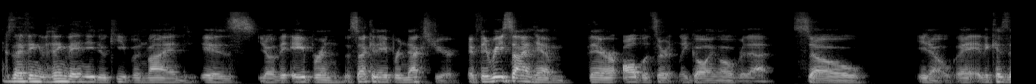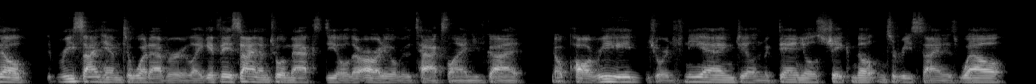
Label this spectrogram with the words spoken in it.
because I think the thing they need to keep in mind is, you know, the apron, the second apron next year. If they re-sign him, they're all but certainly going over that. So you know, because they'll re-sign him to whatever. Like if they sign him to a max deal, they're already over the tax line. You've got, you know, Paul Reed, Georges Niang, Jalen McDaniels, Shake Milton to re-sign as well.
